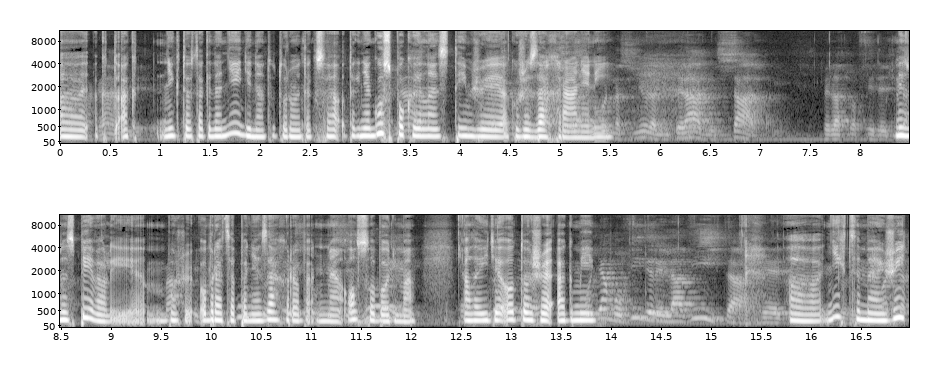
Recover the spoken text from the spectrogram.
Ak, ak nikto tak nejde na túto úroveň, tak sa tak nejak uspokojí len s tým, že je akože zachránený. My sme spievali, Bože, obráca Pane, zachroba ma, osloboď ma. Ale ide o to, že ak my nechceme aj žiť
